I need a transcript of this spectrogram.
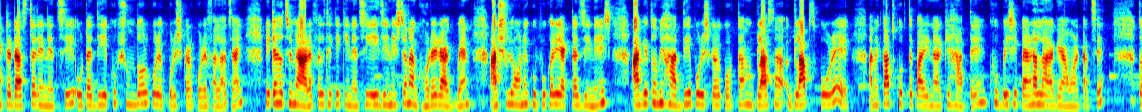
একটা ডাস্টার এনেছি, ওটা দিয়ে খুব সুন্দর করে পরিষ্কার করে ফেলা যায়। এটা হচ্ছে আমি আরএফএল থেকে কিনেছি। এই জিনিসটা না ঘরে রাখবেন। আসলে অনেক উপকারী একটা জিনিস। আগে তো আমি হাত দিয়ে পরিষ্কার করতাম। গ্লাস, গ্লাভস পরে আমি কাজ করতে পারি না আর কি হাতে। খুব বেশি প্যারা লাগে আমার কাছে। তো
